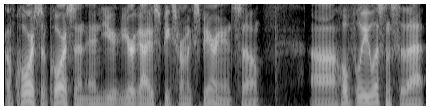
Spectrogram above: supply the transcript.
Of course, of course, and and you, you're a guy who speaks from experience, so uh, hopefully he listens to that.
